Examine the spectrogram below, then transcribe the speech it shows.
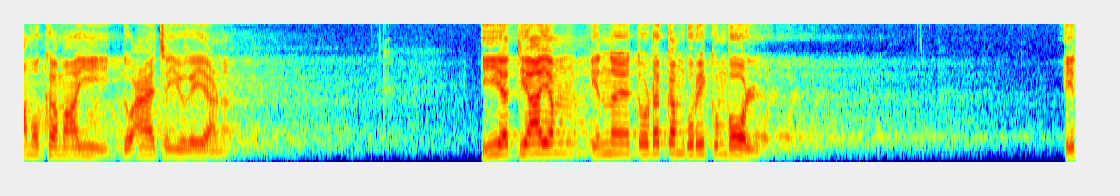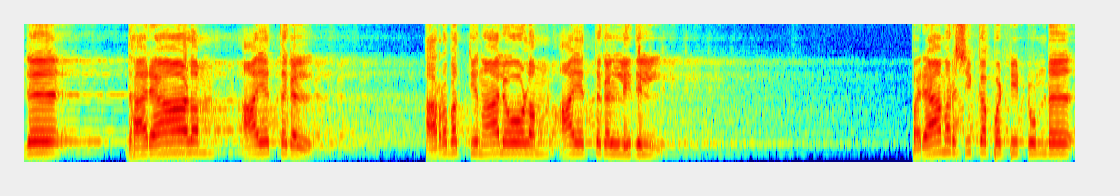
ആമുഖമായി ദുആ ചെയ്യുകയാണ്. ഈ അധ്യായം ഇന്ന് തുടക്കം കുറിക്കുമ്പോൾ ഇത് ധാരാളം ആയത്തുകൾ അറുപത്തിനാലോളം ആയത്തുകൾ ഇതിൽ പരാമർശിക്കപ്പെട്ടിട്ടുണ്ട്.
